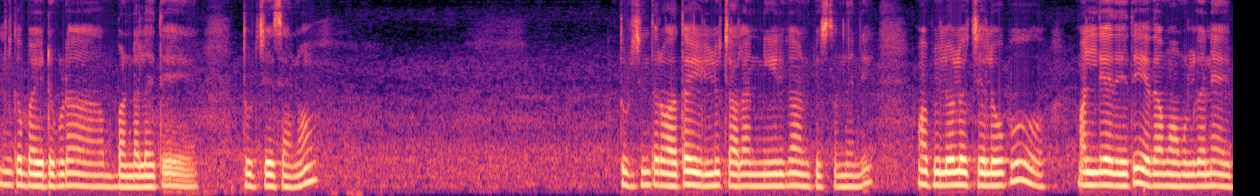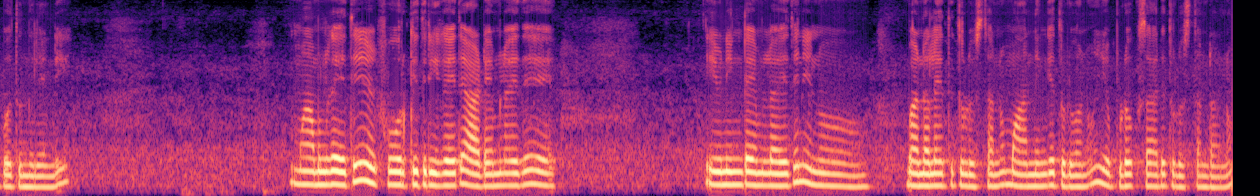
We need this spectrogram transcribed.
ఇంకా బయట కూడా బండలు అయితే తుడిచేసాను. తుడిచిన తర్వాత ఇల్లు చాలా నీట్గా అనిపిస్తుందండి. మా పిల్లలు వచ్చేలోపు మళ్ళీ అదైతే ఏదో మామూలుగానే అయిపోతుందిలేండి. మామూలుగా అయితే ఫోర్కి త్రీకి అయితే ఆ టైంలో అయితే ఈవినింగ్ టైంలో అయితే నేను బండలు అయితే తుడుస్తాను. మార్నింగే తుడవను ఎప్పుడో ఒకసారి తుడుస్తుంటాను.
